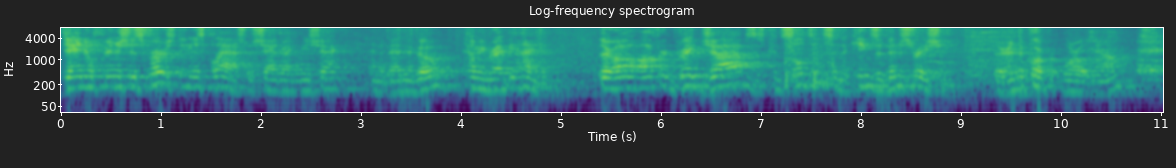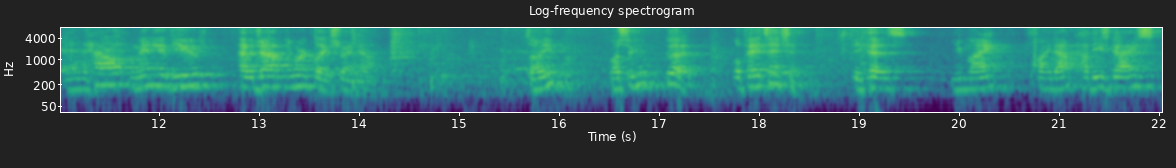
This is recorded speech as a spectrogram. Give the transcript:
Daniel finishes first in his class with Shadrach, Meshach, and Abednego coming right behind him. They're all offered great jobs as consultants in the king's administration. They're in the corporate world now. And how many of you have a job in the workplace right now? Some of you? Most of you? Good. Well, pay attention because you might find out how these guys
